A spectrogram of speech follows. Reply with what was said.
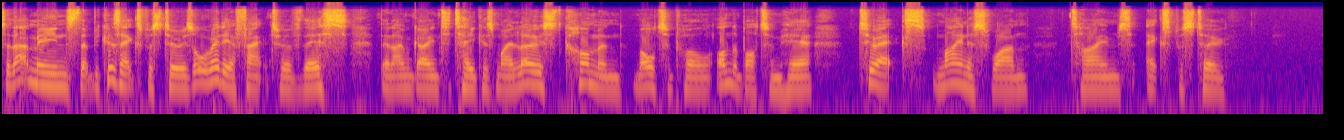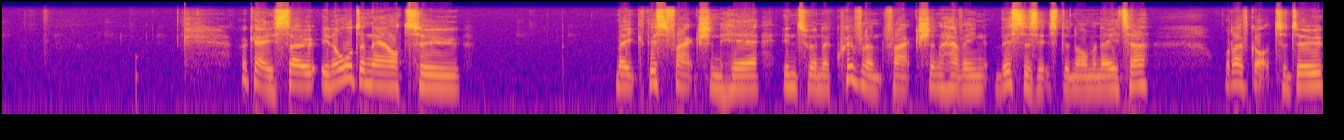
So that means that because x plus 2 is already a factor of this, then I'm going to take as my lowest common multiple on the bottom here 2x minus 1 times x plus 2. Okay, so in order now to make this fraction here into an equivalent fraction having this as its denominator, what I've got to do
